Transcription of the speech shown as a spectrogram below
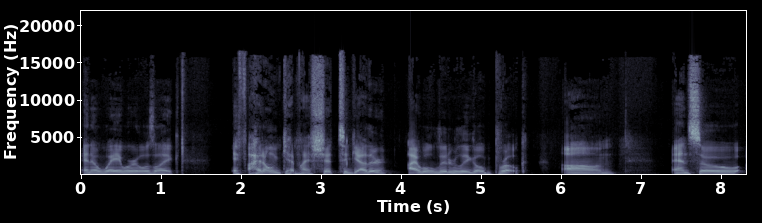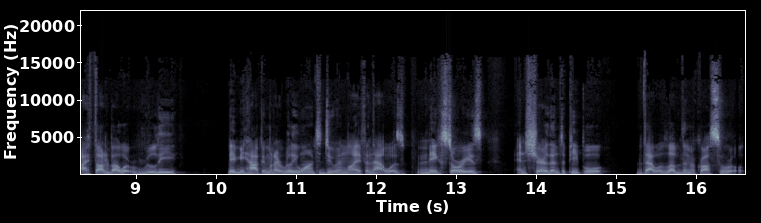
in a way where it was like, if I don't get my shit together, I will literally go broke. Um, and so I thought about what really made me happy, what I really wanted to do in life, and that was make stories and share them to people that would love them across the world.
